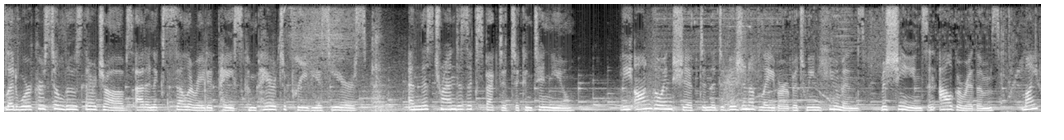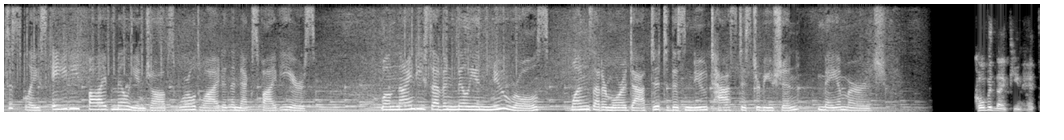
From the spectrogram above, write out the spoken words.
led workers to lose their jobs at an accelerated pace compared to previous years. And this trend is expected to continue. The ongoing shift in the division of labor between humans, machines, and algorithms might displace 85 million jobs worldwide in the next five years while 97 million new roles, ones that are more adapted to this new task distribution, may emerge. COVID 19 hit,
